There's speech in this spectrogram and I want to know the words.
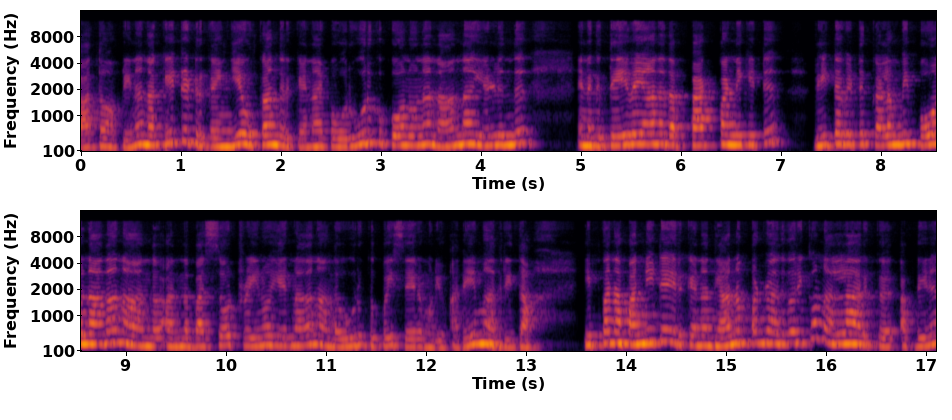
பார்த்தோம் அப்படின்னா நான் கேட்டுட்டு இருக்கேன் இங்கேயே உட்கார்ந்து இருக்கேன் நான் இப்போ ஒரு ஊருக்கு போகணும்னா நான் தான் எழுந்து எனக்கு தேவையானதை பேக் பண்ணிக்கிட்டு வீட்டை விட்டு கிளம்பி போனாதான் நான் அந்த அந்த பஸ்ஸோ ட்ரெயினோ ஏறினாதான் நான் அந்த ஊருக்கு போய் சேர முடியும். அதே மாதிரி தான். இப்ப நான் பண்ணிட்டே இருக்கேன். நான் தியானம் பண்றேன் அது வரைக்கும் நல்லா இருக்கு அப்படின்னு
